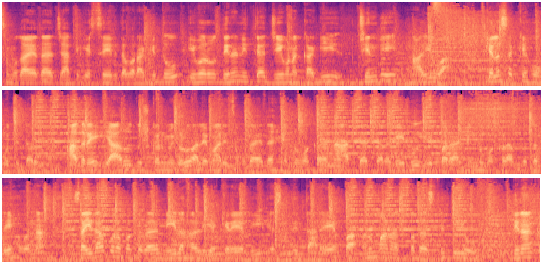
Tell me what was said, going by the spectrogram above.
ಸಮುದಾಯದ ಜಾತಿಗೆ ಸೇರಿದವರಾಗಿದ್ದು, ಇವರು ದಿನನಿತ್ಯ ಜೀವನಕ್ಕಾಗಿ ಚಿಂದಿ ಹಾಯುವ ಕೆಲಸಕ್ಕೆ ಹೋಗುತ್ತಿದ್ದರು. ಆದರೆ ಯಾರು ದುಷ್ಕರ್ಮಿಗಳು ಅಲೆಮಾರಿ ಸಮುದಾಯದ ಹೆಣ್ಣು ಮಕ್ಕಳನ್ನ ಅತ್ಯಾಚಾರಗೈದು ಇಬ್ಬರ ಹೆಣ್ಣು ಮಕ್ಕಳ ಮೃತದೇಹವನ್ನು ಸೈದಾಪುರ ಪಕ್ಕದ ನೀಲಹಳ್ಳಿಯ ಕೆರೆಯಲ್ಲಿ ಎಸೆದಿದ್ದಾರೆ ಎಂಬ ಅನುಮಾನಾಸ್ಪದ ಸ್ಥಿತಿಯು ದಿನಾಂಕ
